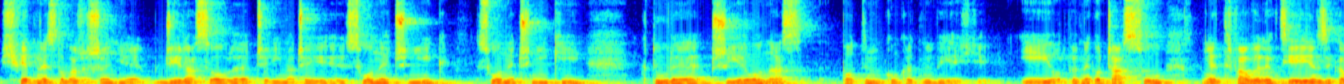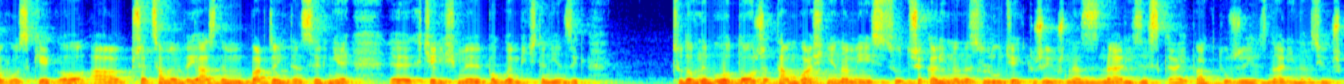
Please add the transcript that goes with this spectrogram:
świetne stowarzyszenie Girasole, czyli inaczej słonecznik, słoneczniki, które przyjęło nas po tym konkretnym wyjeździe. I od pewnego czasu e, trwały lekcje języka włoskiego, a przed samym wyjazdem bardzo intensywnie e, chcieliśmy pogłębić ten język. Cudowne było to, że tam właśnie na miejscu czekali na nas ludzie, którzy już nas znali ze Skype'a, którzy znali nas już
